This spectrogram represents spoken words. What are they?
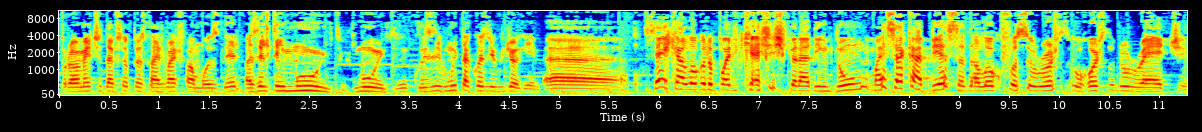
provavelmente deve ser o personagem mais famoso dele, mas ele tem muitos, muitos, inclusive muita coisa de videogame. Ah, sei que a logo do podcast é inspirada em Doom, mas se a cabeça da logo fosse o rosto, o rosto do Red,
